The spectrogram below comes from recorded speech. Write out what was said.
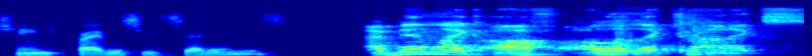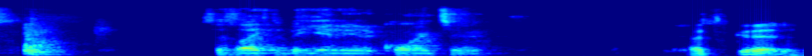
Change privacy settings. I've been like off all electronics since like the beginning of quarantine. That's good.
